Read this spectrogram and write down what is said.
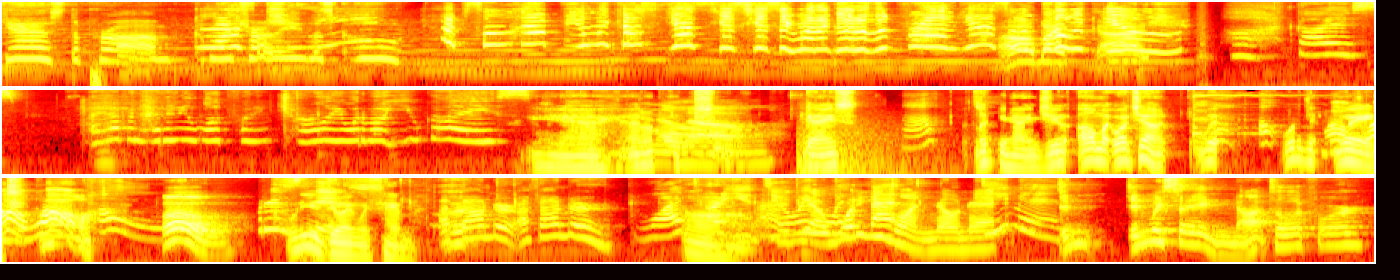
Yes, the prom. Come on, Charlie, let's go. I'm so happy. Oh my gosh, yes, yes, yes, I wanna go to the prom. Yes, Oh wanna my go with gosh. you. Guys, I haven't had any luck finding Charlie. What about you guys? Yeah, I don't know. No. Guys, Huh? look behind you. Oh my, watch out. Wait, oh. what are the, Whoa, wait, whoa, whoa! Oh, Whoa. What is what are you this? doing with him? I found her. I found her. what Oh. are you Yeah, doing yeah, with what do you that want, no neck? demon? Didn't didn't we say not to look for her?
